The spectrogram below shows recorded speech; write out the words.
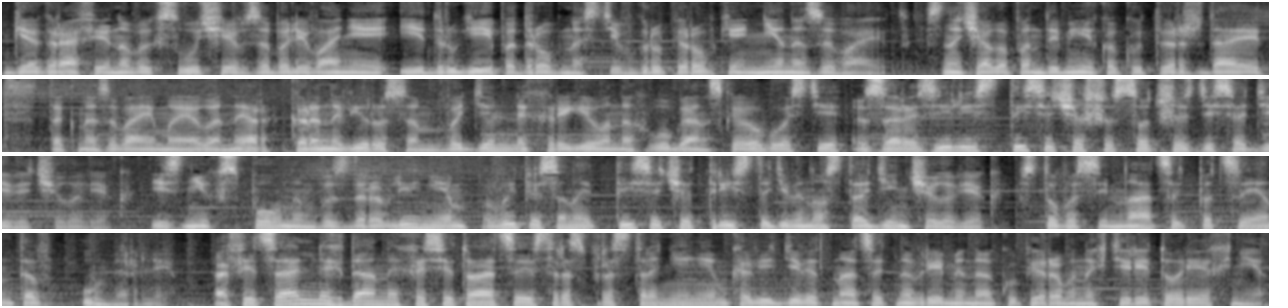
Географии новых случаев заболевания и другие подробности в группировке не называют. С начала пандемии, как утверждает так называемая ЛНР, коронавирусом в отдельных регионах Луганской области заразились 1669 человек. Из них с полным выздоровлением выписаны 1391 человек, 118 пациентов умерли. Официальных данных о ситуации с распространением COVID-19 19 на временно оккупированных территориях нет.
